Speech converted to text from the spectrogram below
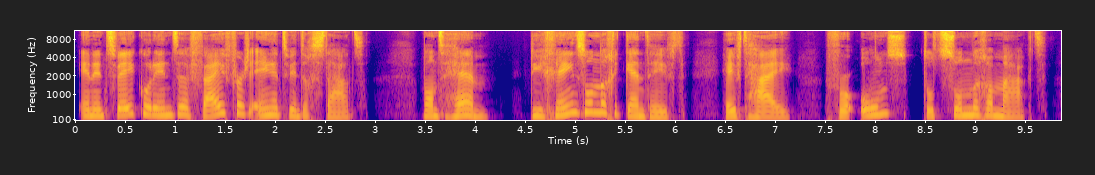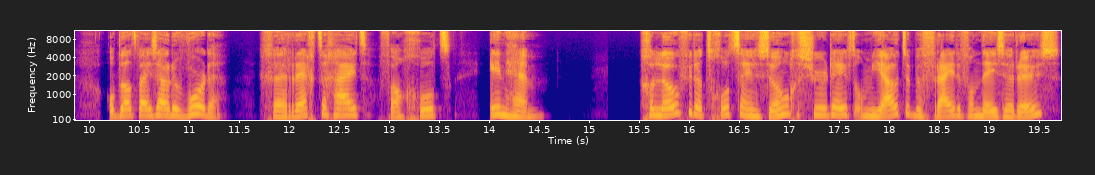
En in 2 Korinthe 5 vers 21 staat: Want hem die geen zonde gekend heeft, heeft hij voor ons tot zonde gemaakt, opdat wij zouden worden gerechtigheid van God in hem. Geloof je dat God zijn zoon gestuurd heeft om jou te bevrijden van deze reus?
